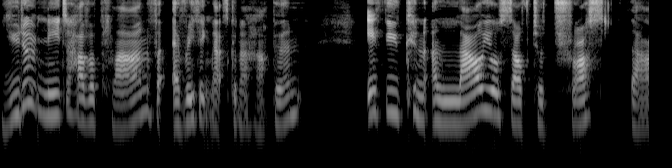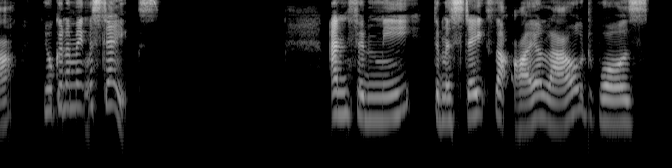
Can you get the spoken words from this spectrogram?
You don't need to have a plan for everything that's going to happen. If you can allow yourself to trust that, you're going to make mistakes. And for me, the mistakes that I allowed was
